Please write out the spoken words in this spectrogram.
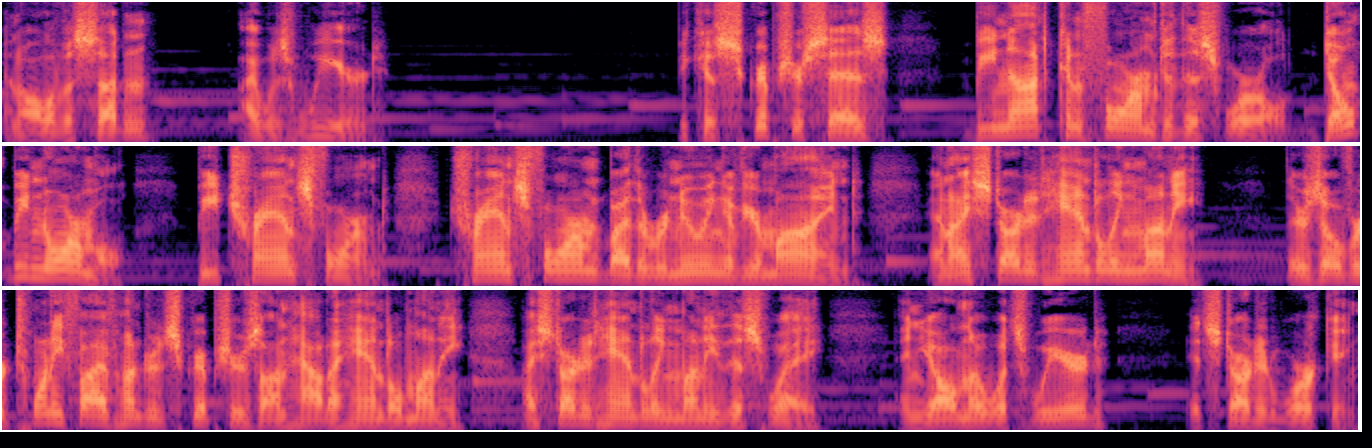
And all of a sudden, I was weird. Because Scripture says, Be not conformed to this world. Don't be normal. Be transformed. Transformed by the renewing of your mind. And I started handling money. There's over 2,500 scriptures on how to handle money. I started handling money this way. And y'all know what's weird? It started working.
